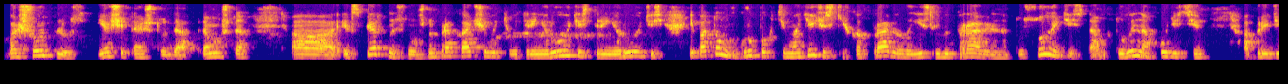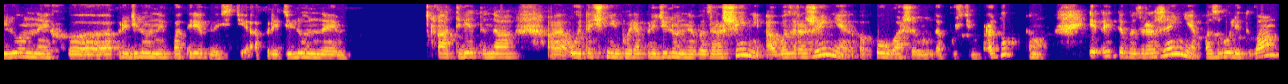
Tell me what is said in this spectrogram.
большой плюс? Я считаю, что да, потому что э, экспертность нужно прокачивать, вы тренируетесь, тренируетесь, и потом в группах тематических, как правило, если вы правильно тусуетесь там, то вы находите определенных, э, определенные потребности, определенные ответы на, а, ой, точнее говоря, определенные возражения, а возражения по вашему, допустим, продуктам, и это возражение позволит вам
